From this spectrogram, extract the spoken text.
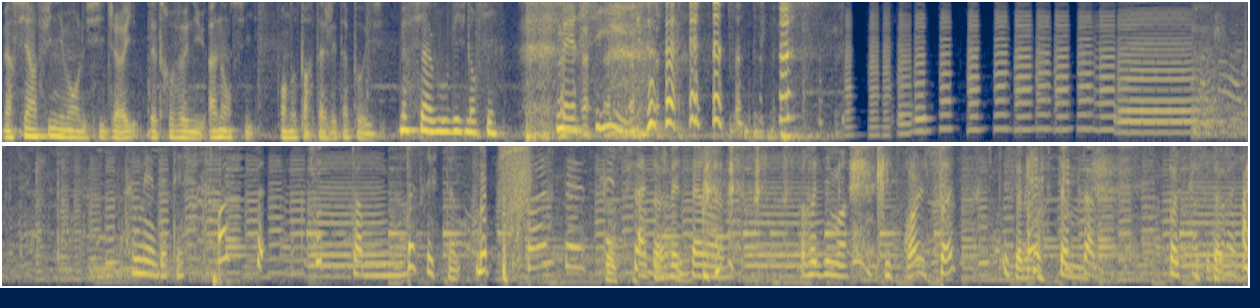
Merci infiniment, Lucie Joy, d'être venue à Nancy pour nous partager ta poésie. Merci à vous, vive Nancy. Merci. Tous mes détestent. Post-scriptum. Post-scriptum. Post-scriptum. Attends, je vais le faire. euh, Redis-moi. Post-scriptum. Post-scriptum.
